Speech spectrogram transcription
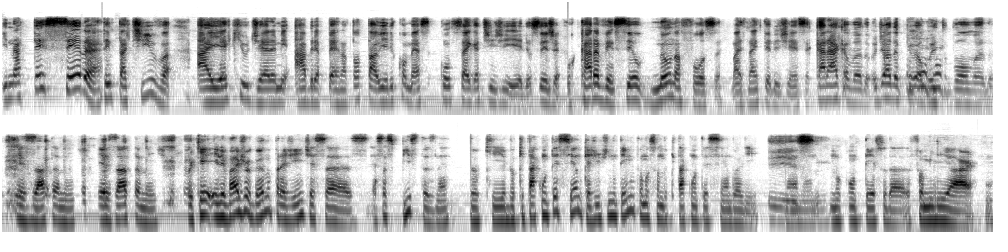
E na terceira tentativa, aí é que o Jeremy abre a perna total e ele começa, consegue atingir ele. Ou seja, o cara venceu não na força, mas na inteligência. Caraca, mano, o Jordan Peele é muito bom, mano. Exatamente, exatamente. Porque ele vai jogando pra gente essas, essas pistas, né? Do que, do que tá acontecendo, que a gente não tem muita noção do que tá acontecendo ali. Né, no, no contexto da familiar. né?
